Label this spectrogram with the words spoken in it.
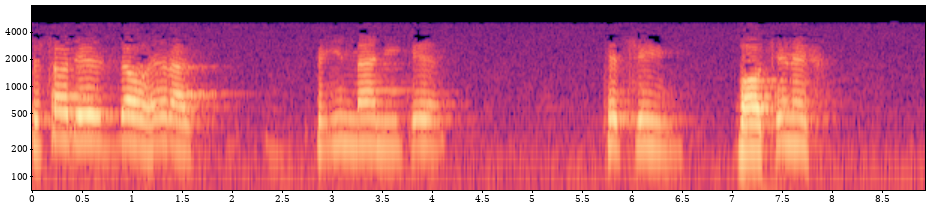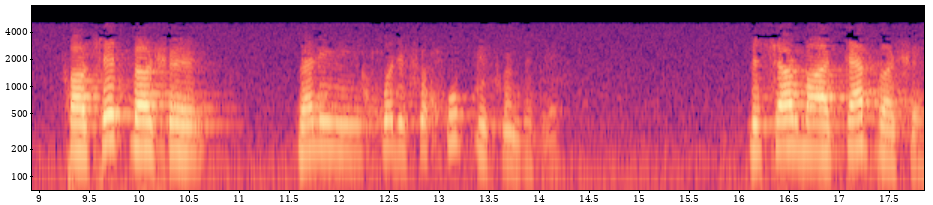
فساد ظاهر از به این معنی که کسی باطنش فاسد باشه ولی خودش خوب نشون بده. بسیار معدب باشه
